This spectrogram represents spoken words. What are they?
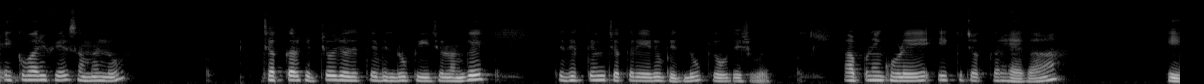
ਇੱਕ ਵਾਰੀ ਫੇਰ ਸਮਝ ਲਓ। ਚੱਕਰ ਖਿੱਚੋ ਜੋ ਦਿੱਤੇ ਬਿੰਦੂ P ਚੋਂ ਲੰਘੇ ਤੇ ਦਿੱਤੇ ਹੋਏ ਚੱਕਰ A ਨੂੰ ਬਿੰਦੂ Q ਤੇ ਛੂਏ ਆਪਣੇ ਕੋਲੇ ਇੱਕ ਚੱਕਰ ਹੈਗਾ ਏ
